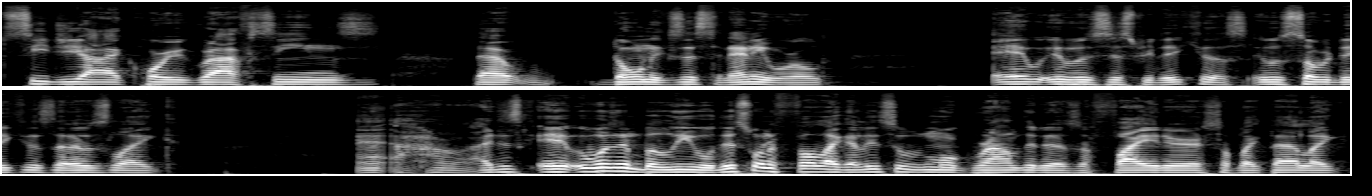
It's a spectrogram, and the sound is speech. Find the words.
CGI choreographed scenes that don't exist in any world, it it was just ridiculous. It was so ridiculous that I was like. eh, I don't know. I just it, it wasn't believable. This one felt like at least it was more grounded as a fighter and stuff like that. Like,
